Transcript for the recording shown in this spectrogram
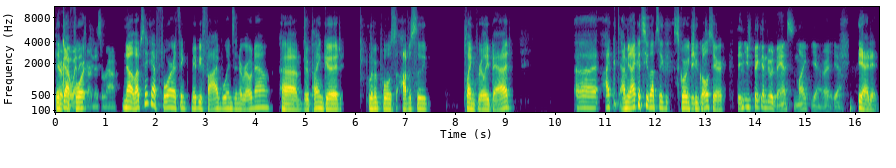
they've got no four. turn this around. No, Leipzig have four. I think maybe five wins in a row now. Um, they're playing good. Liverpool's obviously playing really bad. Uh, I could. I mean, I could see Leipzig scoring two goals here. Didn't you pick them to advance, Mike? Yeah, right. Yeah. Yeah, I did.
